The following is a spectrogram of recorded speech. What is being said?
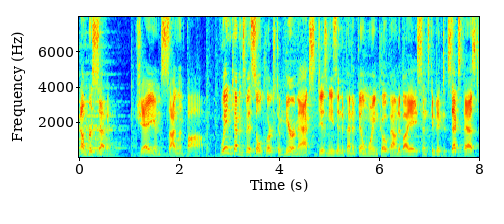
Number 7. Jay and Silent Bob. When Kevin Smith sold Clerks to Miramax, Disney's independent film wing co founded by a since convicted sex pest,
